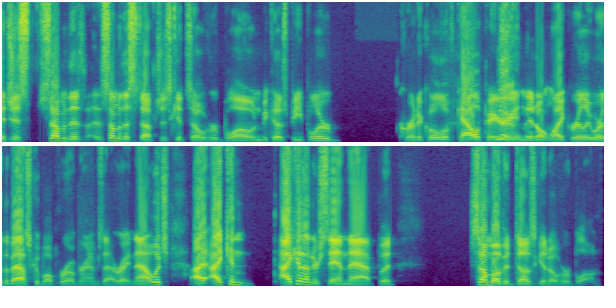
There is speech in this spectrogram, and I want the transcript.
It just some of the some of the stuff just gets overblown because people are critical of Calipari yeah. and they don't like really where the basketball program's at right now, which I, I can I can understand that, but some of it does get overblown.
